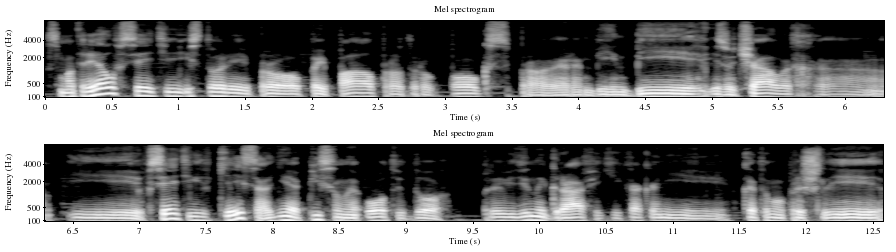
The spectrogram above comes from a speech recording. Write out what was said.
смотрел все эти истории про PayPal, про Dropbox, про Airbnb, изучал их. Э, и все эти кейсы, они описаны от и до приведены графики, как они к этому пришли.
